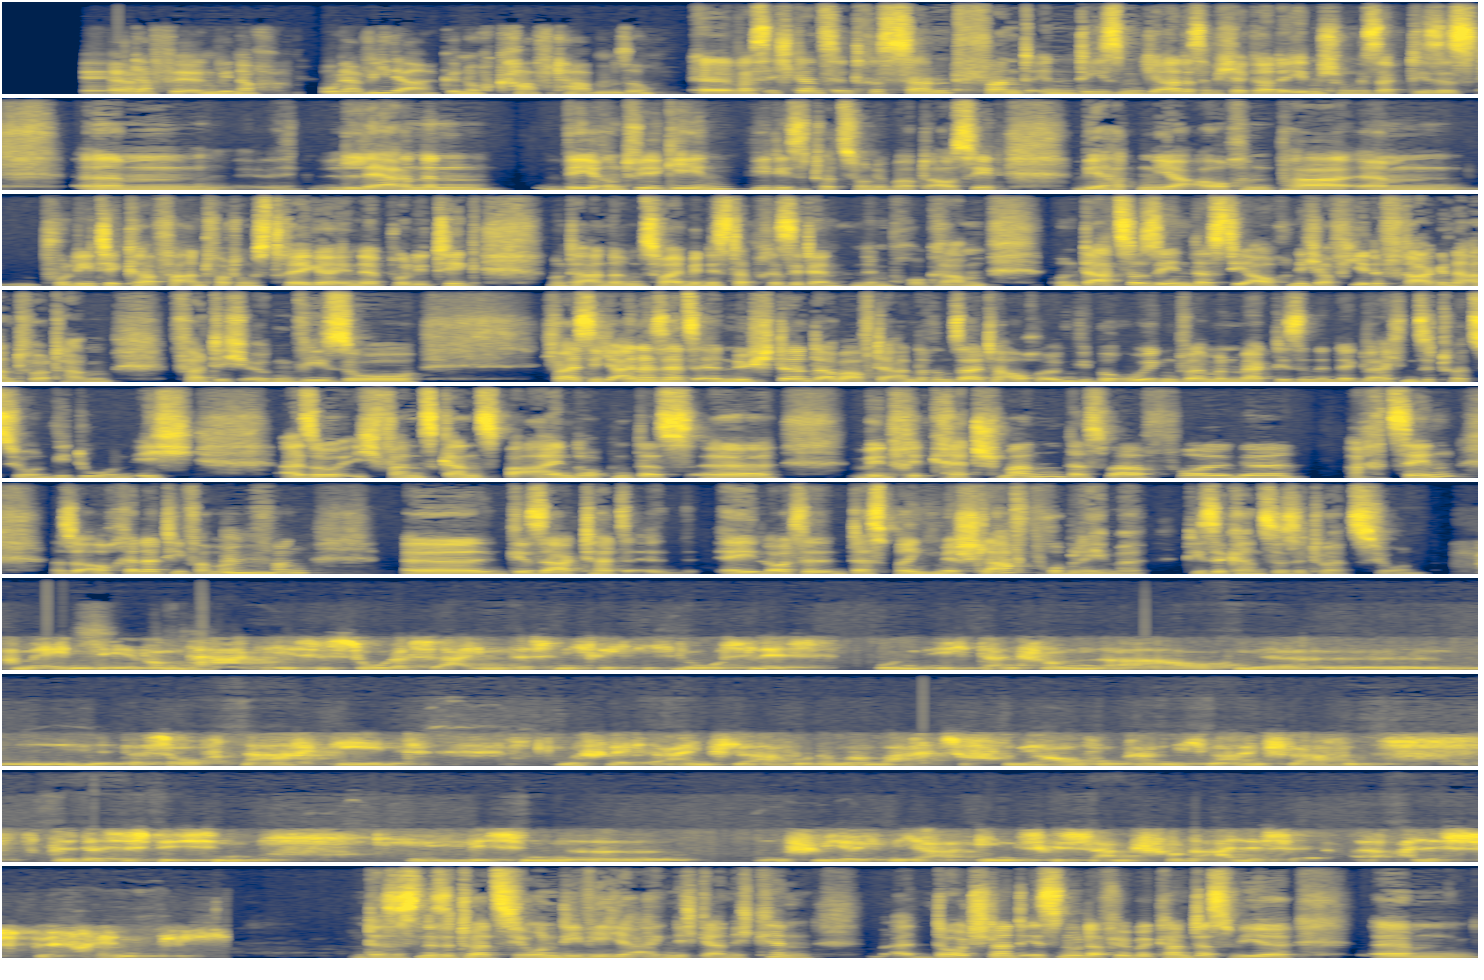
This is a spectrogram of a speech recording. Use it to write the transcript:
äh, dafür irgendwie noch oder wieder genug Kraft haben. So. Äh, was ich ganz interessant fand in diesem Jahr, das habe ich ja gerade eben schon gesagt, dieses ähm, Lernen während wir gehen, wie die Situation überhaupt aussieht. Wir hatten ja auch ein paar ähm, Politiker, Verantwortungsträger in der Politik, unter anderem zwei Ministerpräsidenten im Programm. Und da zu sehen, dass die auch nicht auf jede Frage eine Antwort haben, fand ich irgendwie so, ich weiß nicht, einerseits ernüchternd, aber auf der anderen Seite auch irgendwie beruhigend, weil man merkt, die sind in der gleichen Situation wie du und ich. Also ich fand es ganz beeindruckend, dass äh, Winfried Kretschmann, das war Folge 18, also auch relativ am mhm. Anfang, mhm. Äh, gesagt hat, ey Leute, das bringt mir Schlafprobleme, diese ganze Situation. Am Ende vom Tag ist es so, dass einen das nicht richtig loslässt und ich dann schon äh, auch mir, äh, mir das oft nachgeht man schlecht einschlafen oder man wacht zu früh auf und kann nicht mehr einschlafen. Also das ist ein bisschen, bisschen äh, schwierig. Ja, insgesamt schon alles, alles befremdlich. Das ist eine Situation, die wir hier eigentlich gar nicht kennen. Deutschland ist nur dafür bekannt, dass wir ähm,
